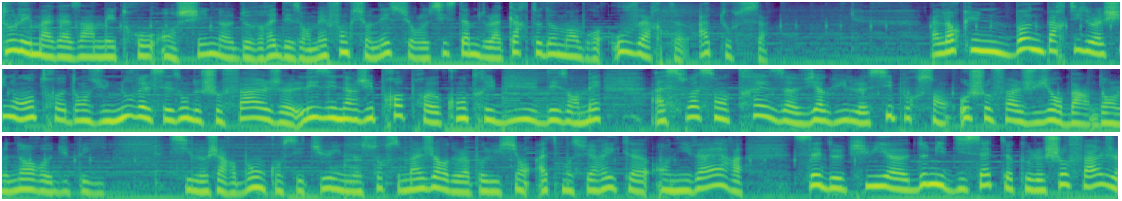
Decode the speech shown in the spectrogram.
Tous les magasins métro en Chine devraient désormais fonctionner sur le système de la carte de membre ouverte à tous. Alors qu'une bonne partie de la Chine entre dans une nouvelle saison de chauffage, les énergies propres contribuent désormais à 73,6% au chauffage urbain dans le nord du pays. Si le charbon constitue une source majeure de la pollution atmosphérique en hiver, c'est depuis euh, 2017 que le chauffage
